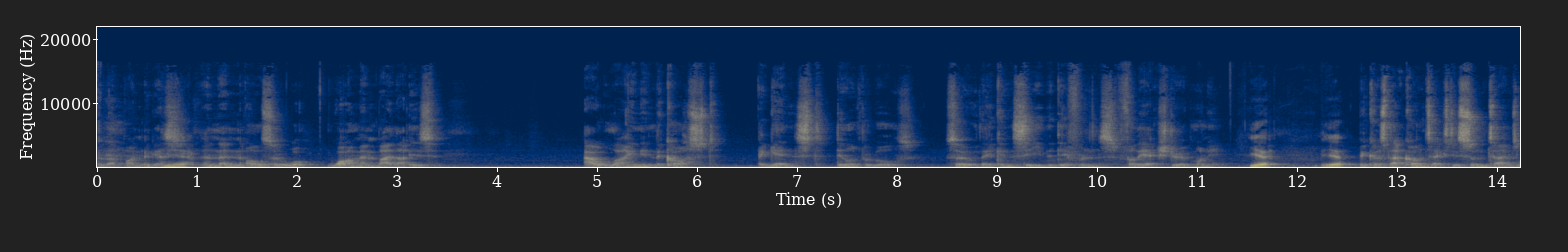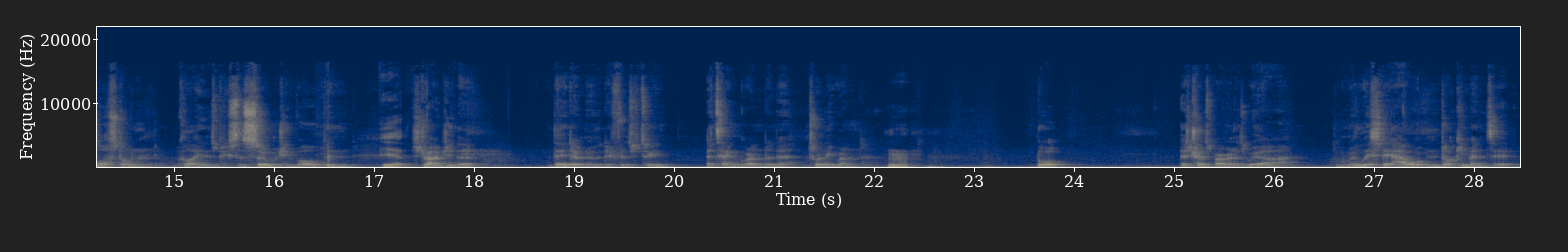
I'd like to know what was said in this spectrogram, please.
at that point, I guess. Yeah. And then also, what what I meant by that is outlining the cost against deliverables, so they can see the difference for the extra money. yeah yeah Because that context is sometimes lost on clients because there's so much involved in yeah strategy that they don't know the difference between a ten grand and a twenty grand. mm. But as transparent as we are, when we list it out and document it,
